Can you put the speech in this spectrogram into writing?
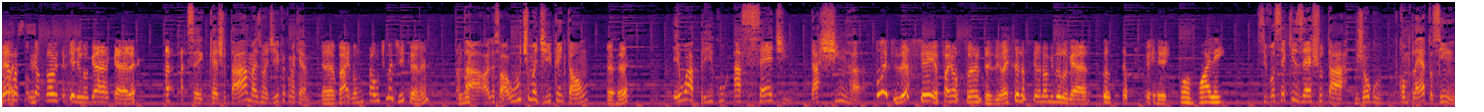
Caramba, pode qual ser. que é o nome daquele lugar, cara? Você quer chutar mais uma dica? Como é que é? É, vai, vamos pra última dica, né? Então tá, olha só, última dica então: Aham. eu abrigo a sede da Shinra. Putz, eu sei, é Final Fantasy, mas eu não sei o nome do lugar. Errei. Pô, mole, hein? Se você quiser chutar o jogo completo, assim,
